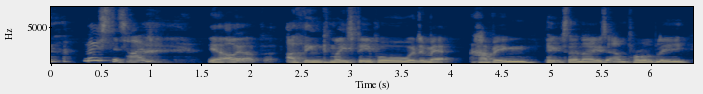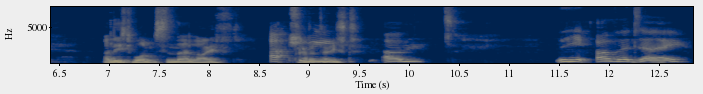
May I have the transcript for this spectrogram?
most of the time. Yeah, I, I think most people would admit having picked their nose and probably at least once in their life had a Actually, taste. um, the other day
